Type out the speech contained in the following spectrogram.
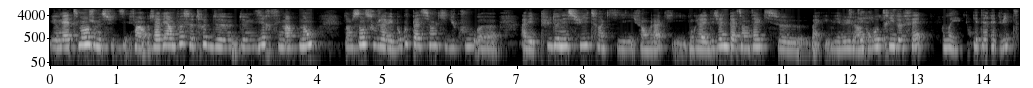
et honnêtement, je me suis dit, enfin, j'avais un peu ce truc de, de me dire, c'est maintenant, dans le sens où j'avais beaucoup de patients qui du coup euh, avaient pu donner suite, enfin qui, enfin voilà, qui, donc j'avais déjà une patientèle qui se, bah, il y avait eu un gros tri de qui était réduite.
